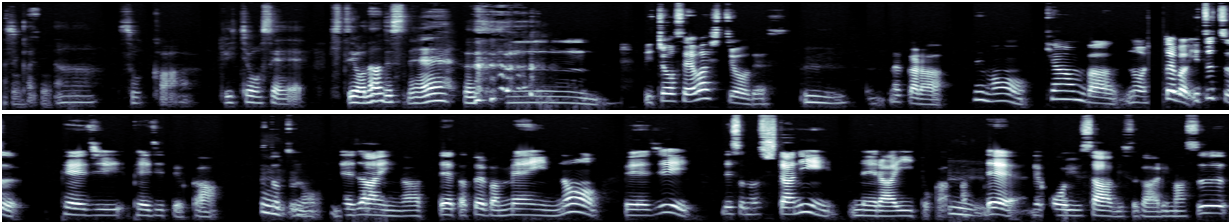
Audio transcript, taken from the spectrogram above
確かにな。そっか。微調整必要なんですね。うん。微調整は必要です。うん。だから、でも、キャンバーの、例えば5つページ、ページっていうか、一つのデザインがあって、例えばメインのページ、で、その下に狙いとかあって、で、こういうサービスがあります。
